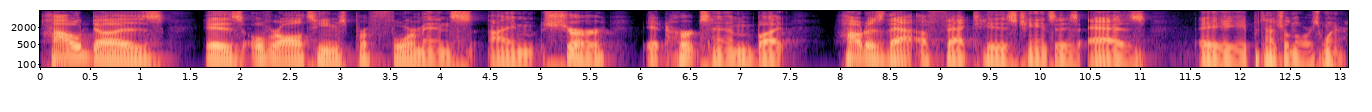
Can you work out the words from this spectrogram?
How does his overall team's performance, I'm sure it hurts him, but how does that affect his chances as a potential Norris winner?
